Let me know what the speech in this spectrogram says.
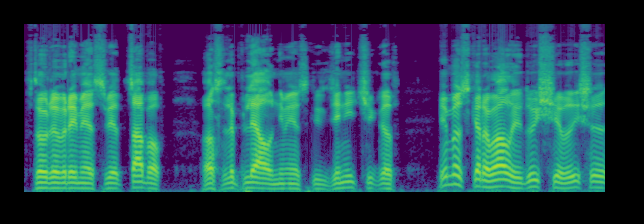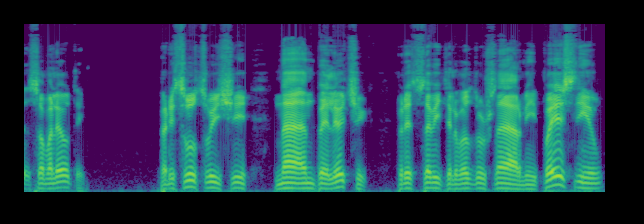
В то же время свет сабов ослеплял немецких зенитчиков и маскировал идущие выше самолеты. Присутствующий на НП летчик, представитель воздушной армии, пояснил,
